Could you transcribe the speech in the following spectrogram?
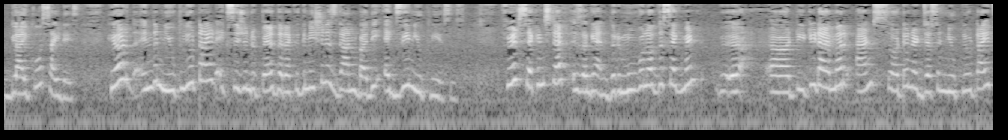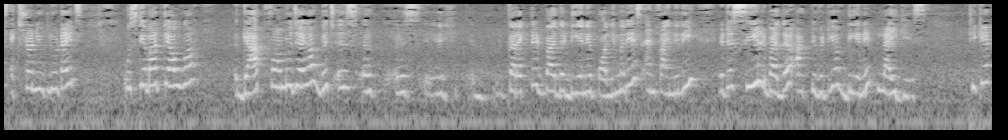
glycosidase. Here in the nucleotide excision repair, the recognition is done by the exonucleases. First second step is again the removal of the segment uh, uh, TT dimer and certain adjacent nucleotides, extra nucleotides. उसके बाद क्या होगा गैप फॉर्म हो जाएगा which is corrected by the DNA polymerase and finally it is sealed by the activity of DNA ligase ठीक है?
